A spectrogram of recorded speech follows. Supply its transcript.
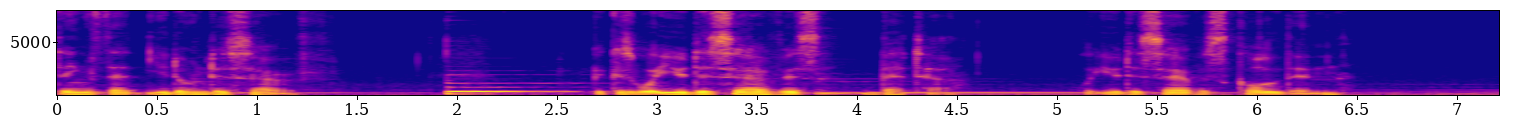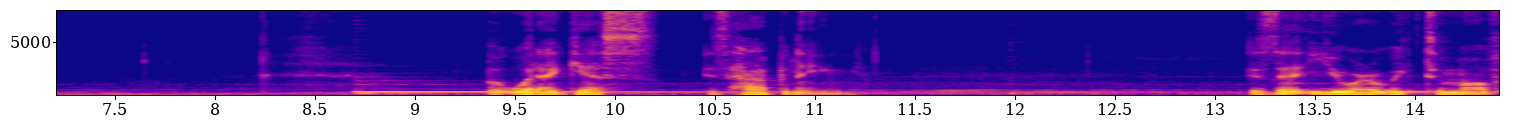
things that you don't deserve. Because what you deserve is better. What you deserve is golden. But what I guess is happening is that you are a victim of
